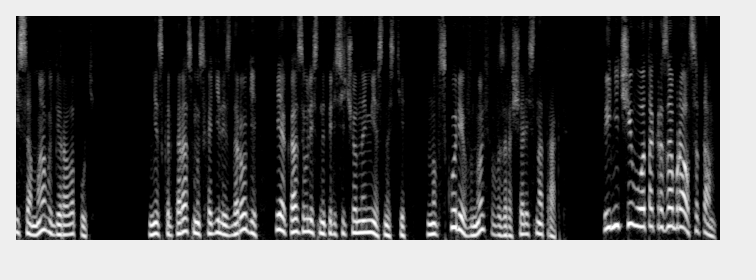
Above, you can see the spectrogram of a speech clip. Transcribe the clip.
и сама выбирала путь. Несколько раз мы сходили с дороги и оказывались на пересеченной местности, но вскоре вновь возвращались на тракт. «Ты ничего так разобрался там!»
